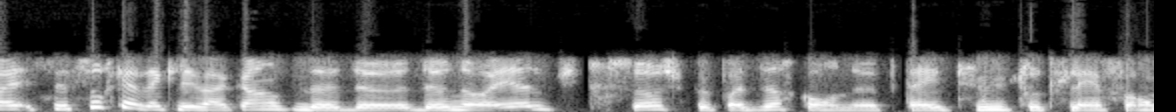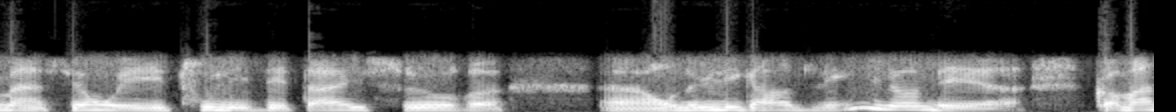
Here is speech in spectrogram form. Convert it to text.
Ben, c'est sûr qu'avec les vacances de, de, Noël puis tout ça, je peux pas dire qu'on a peut-être eu toute l'information et tous les détails sur. Euh, euh, on a eu les grandes lignes là, mais comment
